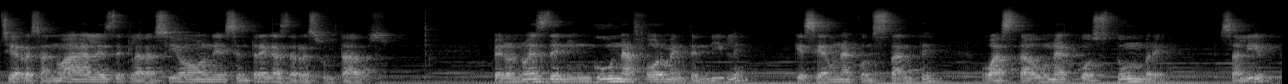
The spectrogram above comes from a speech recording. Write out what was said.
cierres anuales, declaraciones, entregas de resultados, pero no es de ninguna forma entendible que sea una constante o hasta una costumbre salir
